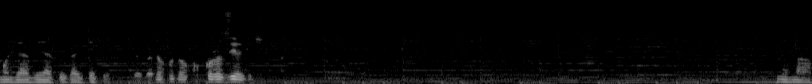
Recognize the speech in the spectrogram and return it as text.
盛り上げ役がいてくるとどれほど心強いでしょうかで、まあ、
